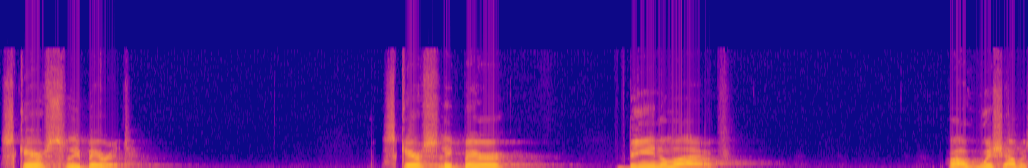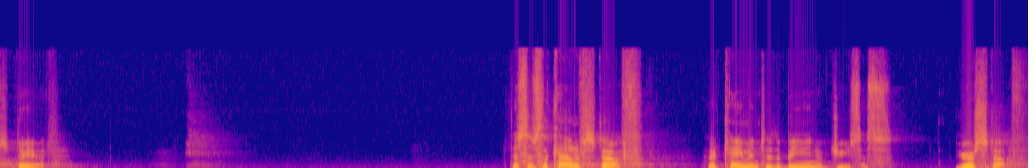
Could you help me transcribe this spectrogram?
scarcely bear it scarcely bear being alive. Oh, I wish I was dead. This is the kind of stuff that came into the being of Jesus. Your stuff,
